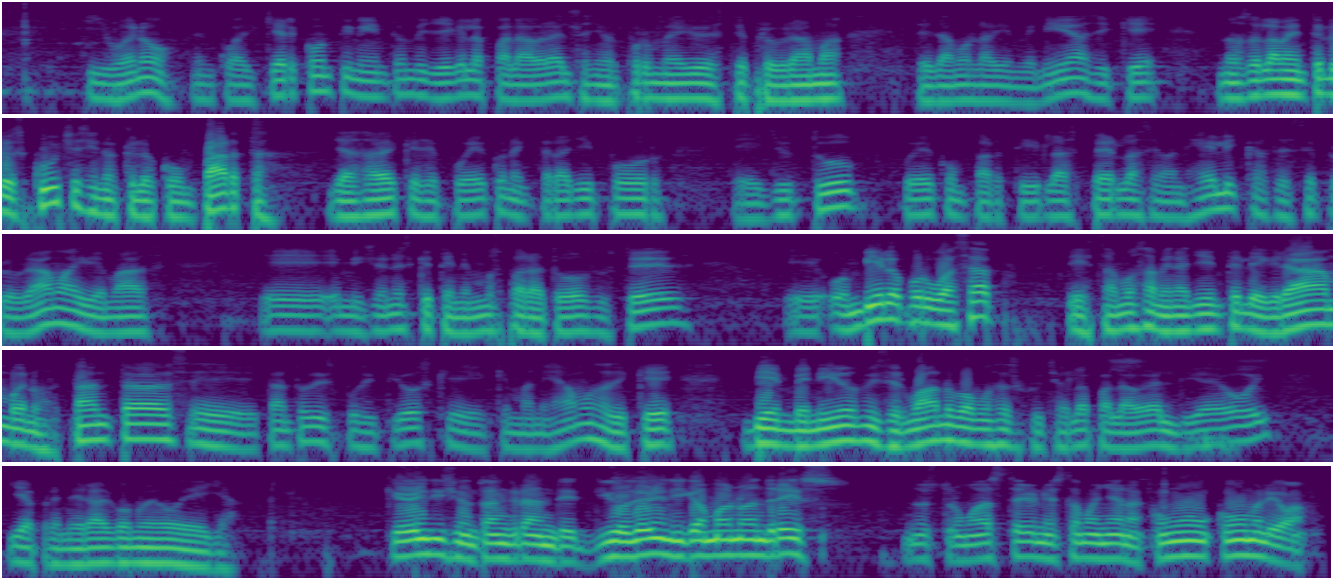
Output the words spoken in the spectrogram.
Y bueno, en cualquier continente donde llegue la palabra del Señor por medio de este programa, les damos la bienvenida. Así que no solamente lo escuche, sino que lo comparta. Ya sabe que se puede conectar allí por eh, YouTube, puede compartir las perlas evangélicas de este programa y demás eh, emisiones que tenemos para todos ustedes. Eh, o envíelo por WhatsApp. Estamos también allí en Telegram, bueno, tantas, tantos dispositivos que, que manejamos. Así que bienvenidos mis hermanos, vamos a escuchar la palabra del día de hoy y aprender algo nuevo de ella. Qué bendición tan grande. Dios le bendiga, hermano Andrés, nuestro máster en esta mañana. ¿Cómo, ¿Cómo me le va?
